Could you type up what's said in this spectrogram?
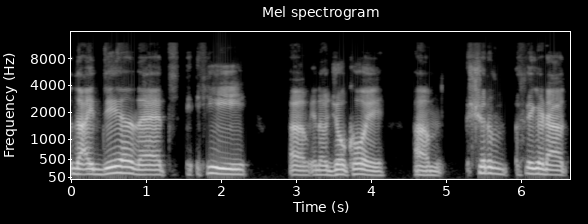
the idea that he, um, you know, Jo Koy, um, should have figured out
